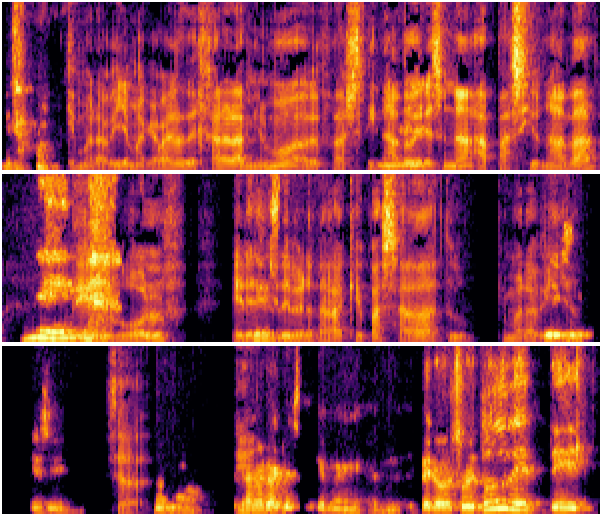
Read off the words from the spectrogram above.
Qué maravilla, me acabas de dejar ahora mismo eh, fascinado. Eres una apasionada de golf. Eres de verdad, qué pasada tú. Qué maravilla. Sí, sí. la verdad que sí que me. Pero sobre todo de,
